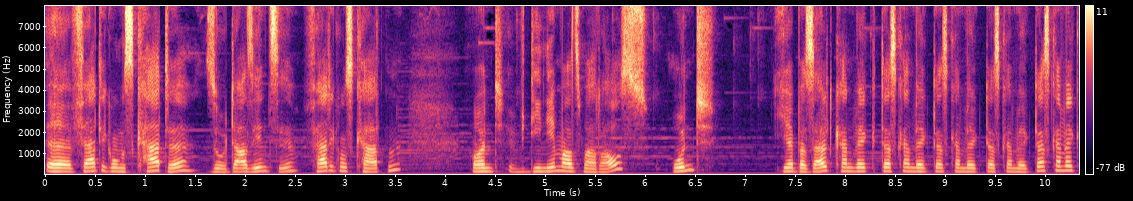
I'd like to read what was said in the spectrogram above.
äh, Fertigungskarte, so, da sehen Sie, Fertigungskarten und die nehmen wir uns mal raus und hier Basalt kann weg, das kann weg, das kann weg, das kann weg, das kann weg.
